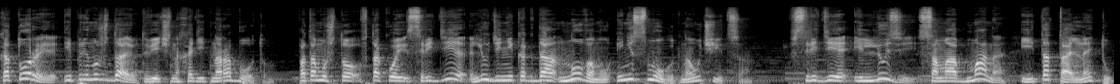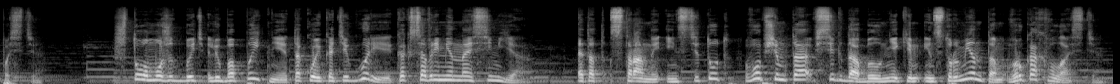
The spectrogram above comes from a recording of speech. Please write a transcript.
которые и принуждают вечно ходить на работу. Потому что в такой среде люди никогда новому и не смогут научиться. В среде иллюзий, самообмана и тотальной тупости. Что может быть любопытнее такой категории, как современная семья? Этот странный институт, в общем-то, всегда был неким инструментом в руках власти –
